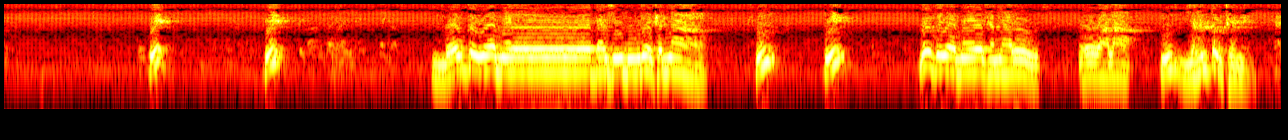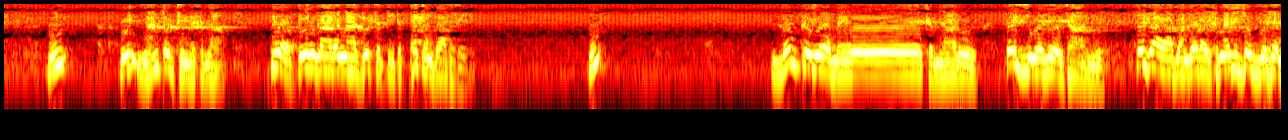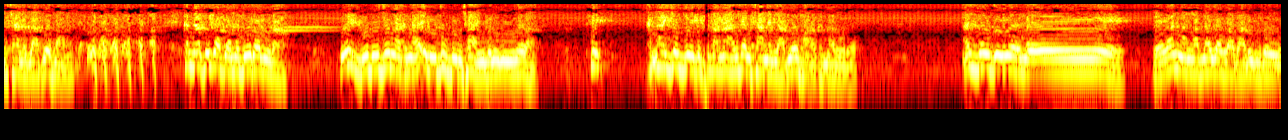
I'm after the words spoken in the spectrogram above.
ဟင်ဟင်လောကရောမေပိုင်ရှင်လူတဲ့ခင်ဗျာဟင်ဟင်လောကရောမေခင်ဗျားတို့ဟောပါလားဟင်ရန်တုတ်တယ်ဟင်ဟင်ရန်တုတ်တယ်ခင်ဗျာပြီးတော့သင်္ကာရဏဂစ္စတိတပတ်ဆောင်သွားတယ် ဟင်လောကရောမေခင်ဗျားတို့စိတ်ကြီးရလက်ချနေစိတ်ကပြန်ပြောတော့ခင်ဗျားကြီးကျုပ်ကြီးလက်မချနဲ့ပြပြောမှာခင်ဗျားစိတ်ကပြန်မပြောတော့လို့လားဟဲ့လူလူချင်းကခင်ဗျားအဲ့လိုသူ့ပုံချရင်ဘယ်လိုလုပ်လဲလားဟဲ့ခင်ဗျားကျုပ်ကြီးတပနာလက်မချနဲ့ပြပြောမှာခင်ဗျားတို့တော့အလောကရောမေဘယ်ကမှငါမြောက်ရောက်လာပါလိမ့်မလို့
